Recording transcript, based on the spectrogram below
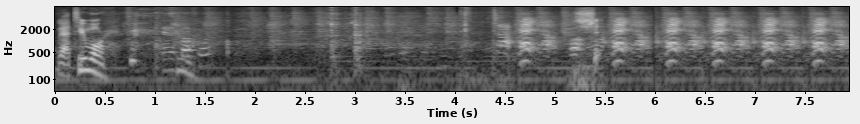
I've got two more. Shit.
